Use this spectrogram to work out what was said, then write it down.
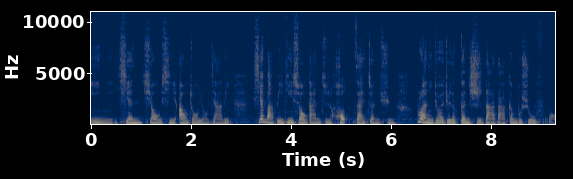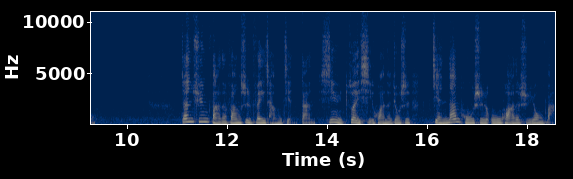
议你先嗅吸澳洲尤加利，先把鼻涕收干之后再蒸熏。不然你就会觉得更湿哒哒，更不舒服哦。蒸熏法的方式非常简单，心宇最喜欢的就是简单朴实无华的使用法，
